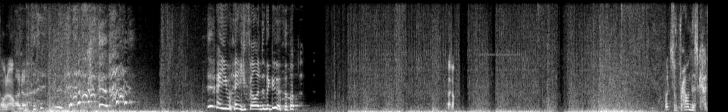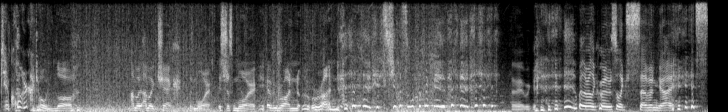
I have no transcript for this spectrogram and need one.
Oh no. Oh no. hey, you, you fell into the goo! Uh, What's around this goddamn corner? I don't know. I'm a, I'm a check. There's more. It's just more. Run, run. it's just more. Alright, we're good. well, around the corner, there's still like seven guys.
